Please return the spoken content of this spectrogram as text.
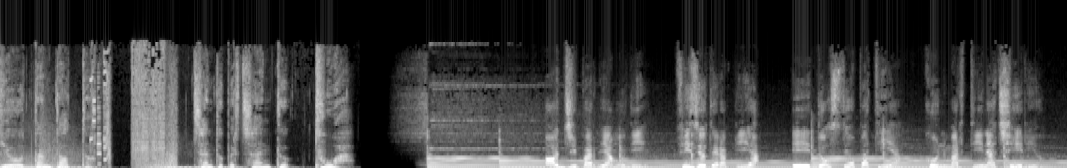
Radio 88. 100% tua. Oggi parliamo di fisioterapia ed osteopatia con Martina Cirio.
